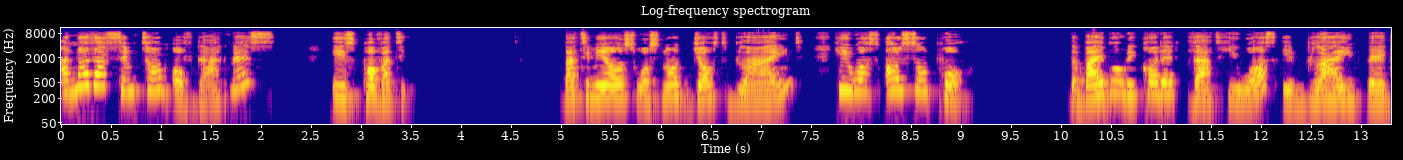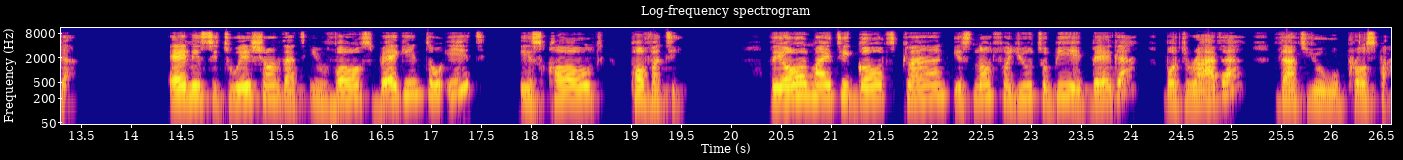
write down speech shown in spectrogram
Another symptom of darkness is poverty. Bartimaeus was not just blind, he was also poor. The Bible recorded that he was a blind beggar. Any situation that involves begging to eat is called poverty. The Almighty God's plan is not for you to be a beggar, but rather that you will prosper.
